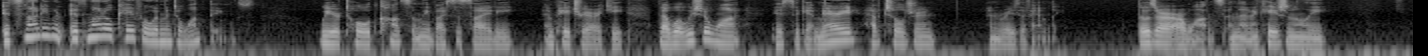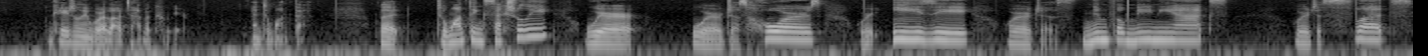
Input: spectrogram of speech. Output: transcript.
it's not even it's not okay for women to want things. We are told constantly by society and patriarchy that what we should want is to get married, have children, and raise a family. Those are our wants, and then occasionally occasionally we're allowed to have a career and to want that. But to want things sexually, we're we're just whores, we're easy, we're just nymphomaniacs, we're just sluts.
